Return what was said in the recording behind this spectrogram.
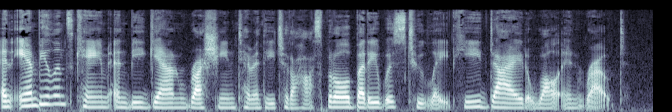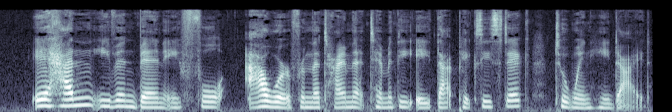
An ambulance came and began rushing Timothy to the hospital, but it was too late. He died while en route. It hadn't even been a full hour from the time that Timothy ate that pixie stick to when he died.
